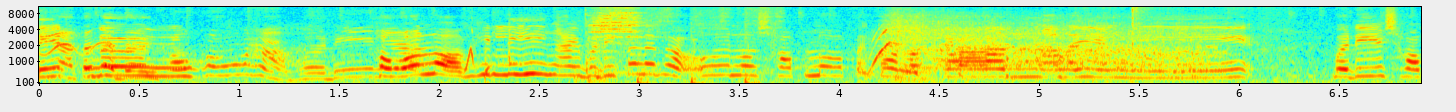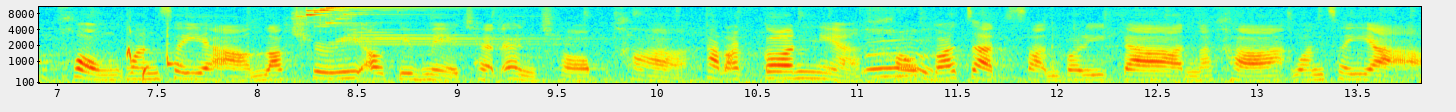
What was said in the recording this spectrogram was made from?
นี่ยตั้งแต่เดินเข้าห้องหาเบอร์ดี้เพราะว่ารอพี่ลี่ไงบัดดี้ก็เลยแบบเออเราช็อปรอไปก่อนละกันอะไรอย่างนี้ บัดดี้ช็อปของวันสยาม Luxury Ultimate Chat and Shop ค่ะพารากอนเนี่ยเขาก็จัดสรรบริการนะคะ วันสยาม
